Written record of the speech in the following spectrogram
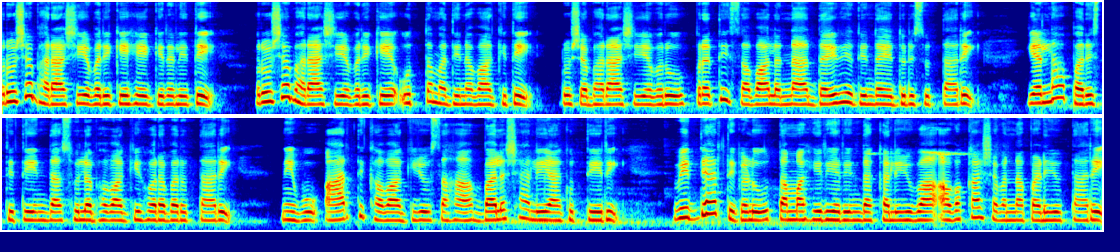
ವೃಷಭ ರಾಶಿಯವರಿಗೆ ಹೇಗಿರಲಿದೆ? ವೃಷಭ ರಾಶಿಯವರಿಗೆ ಉತ್ತಮ ದಿನವಾಗಿದೆ. ವೃಷಭ ರಾಶಿಯವರು ಪ್ರತಿ ಸವಾಲನ್ನು ಧೈರ್ಯದಿಂದ ಎದುರಿಸುತ್ತಾರೆ. ಎಲ್ಲ ಪರಿಸ್ಥಿತಿಯಿಂದ ಸುಲಭವಾಗಿ ಹೊರಬರುತ್ತಾರೆ. ನೀವು ಆರ್ಥಿಕವಾಗಿಯೂ ಸಹ ಬಲಶಾಲಿಯಾಗುತ್ತೀರಿ. ವಿದ್ಯಾರ್ಥಿಗಳು ತಮ್ಮ ಹಿರಿಯರಿಂದ ಕಲಿಯುವ ಅವಕಾಶವನ್ನು ಪಡೆಯುತ್ತಾರೆ.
